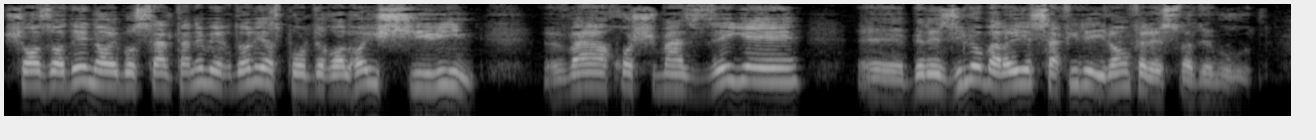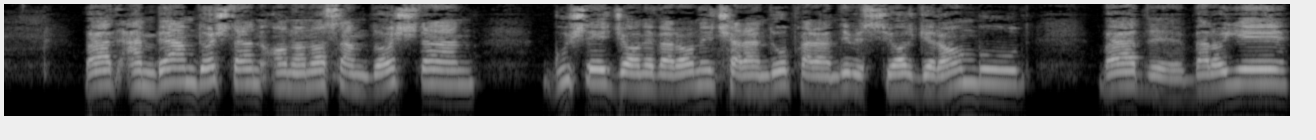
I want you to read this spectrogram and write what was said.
شاهزاده نایب السلطنه مقداری از پرتغال های شیرین و خوشمزه برزیل رو برای سفیر ایران فرستاده بود. بعد انبه هم داشتن آناناس هم داشتن. گوشت جانوران چرنده و پرنده بسیار گران بود. بعد برای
